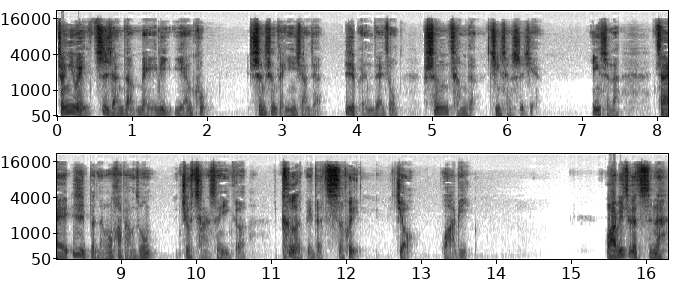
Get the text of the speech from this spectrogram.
正因为自然的美丽与严酷，深深的影响着日本人的一种深层的精神世界，因此呢，在日本的文化当中，就产生一个特别的词汇，叫瓦壁。瓦壁这个词呢，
